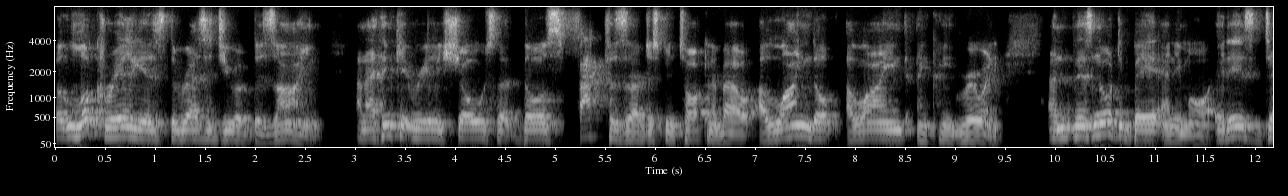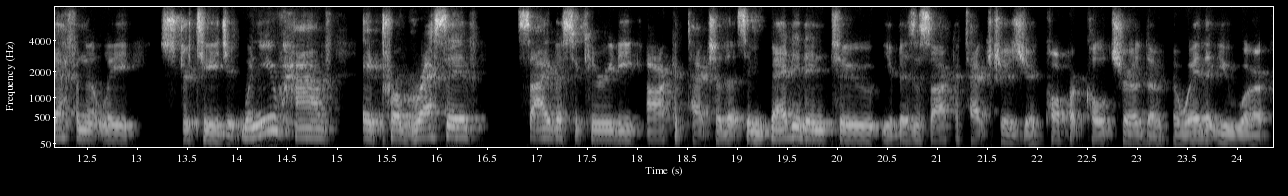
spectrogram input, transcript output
But look really is the residue of design. And I think it really shows that those factors that I've just been talking about are lined up, aligned, and congruent. And there's no debate anymore. It is definitely strategic. When you have a progressive cybersecurity architecture that's embedded into your business architectures, your corporate culture, the, the way that you work,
